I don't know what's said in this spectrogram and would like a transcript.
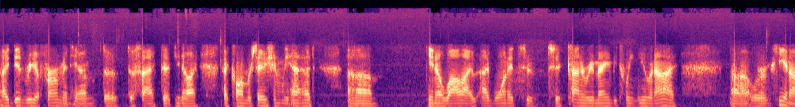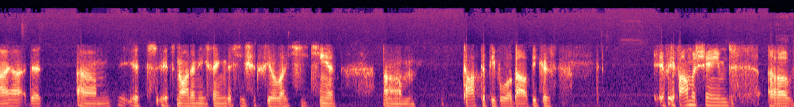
I did reaffirm in him the the fact that you know I, that conversation we had, um, you know, while I, I wanted to to kind of remain between you and I, uh, or he and I, uh, that um, it's it's not anything that he should feel like he can't um, talk to people about because if if I'm ashamed of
